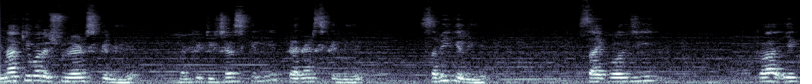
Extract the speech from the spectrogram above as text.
न केवल स्टूडेंट्स के लिए, बल्कि टीचर्स के लिए पेरेंट्स के लिए, सभी के लिए साइकोलॉजी का एक,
